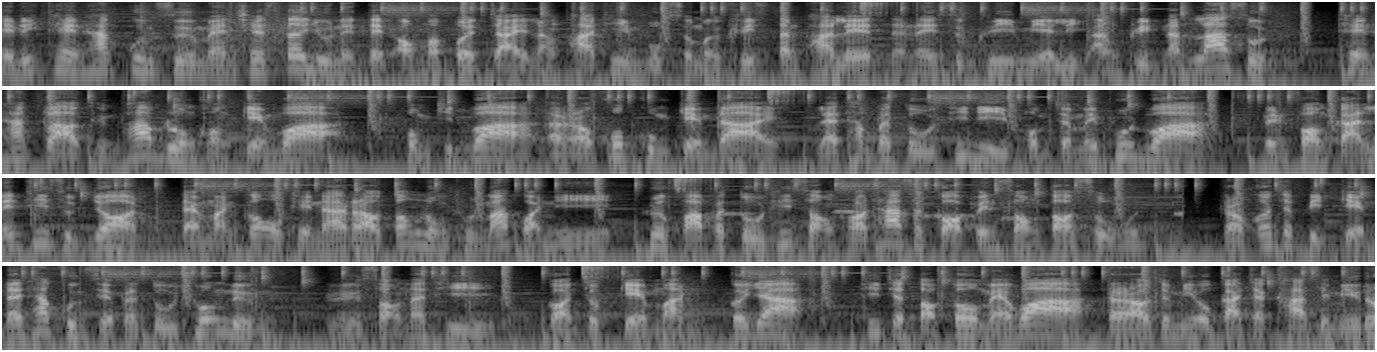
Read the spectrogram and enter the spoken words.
เอริกเทนฮักกุนซือแมนเชสเตอร์ยูไนเต็ดออกมาเปิดใจหลังพาทีมบุกเสมอคริสตันพาเลสในศึกพรีเมียร์ลีกอังกฤษนัดล่าสุด เทนฮักกล่าวถึงภาพรวมของเกมว่า ผมคิดว่าเราควบคุมเกมได้ และทำประตูที่ดีผมจะไม่พูดว่า เป็นฟอร์มการเล่นที่สุดยอด แต่มันก็โอเคนะเราต้องลงทุนมากกว่านี้ เพื่อคว้าประตูที่ 2 เพราะถ้าสกอร์เป็น 2 ต่อ 0 เราก็จะปิดเกมได้ถ้าคุณเสียประตูช่วงหนึ่งหรือ 2 นาที ก่อนจบเกมมันก็ยากที่จะตอบโต้แม้ว่า เราจะมีโอกาสจากคาเซมิโร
